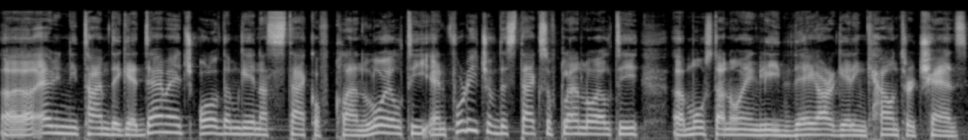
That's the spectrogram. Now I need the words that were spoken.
Uh, anytime they get damage all of them gain a stack of clan loyalty and for each of the stacks of clan loyalty uh, most annoyingly they are getting counter chance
